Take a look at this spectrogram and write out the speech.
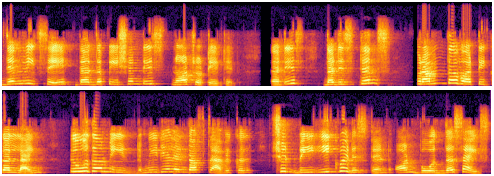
then we say that the patient is not rotated. That is, the distance from the vertical line to the med medial end of clavicle should be equidistant on both the sides.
